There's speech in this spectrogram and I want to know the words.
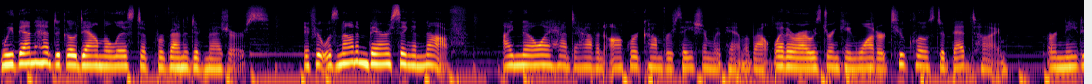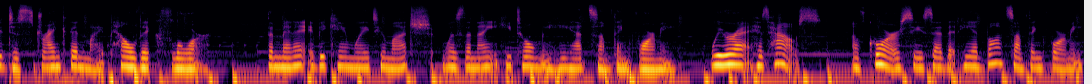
We then had to go down the list of preventative measures. If it was not embarrassing enough, I know I had to have an awkward conversation with him about whether I was drinking water too close to bedtime or needed to strengthen my pelvic floor. The minute it became way too much was the night he told me he had something for me. We were at his house. Of course, he said that he had bought something for me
